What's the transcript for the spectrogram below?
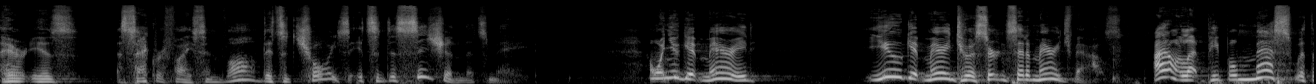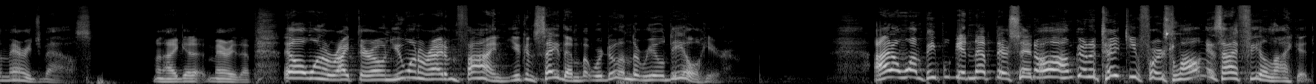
there is a sacrifice involved. It's a choice, it's a decision that's made. And when you get married, you get married to a certain set of marriage vows. I don't let people mess with the marriage vows when I get marry them. They all want to write their own. You want to write them, fine. You can say them, but we're doing the real deal here. I don't want people getting up there saying, Oh, I'm going to take you for as long as I feel like it.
